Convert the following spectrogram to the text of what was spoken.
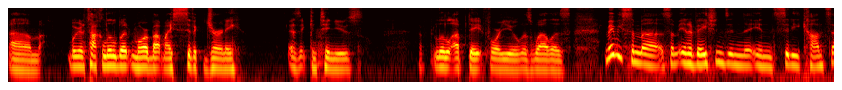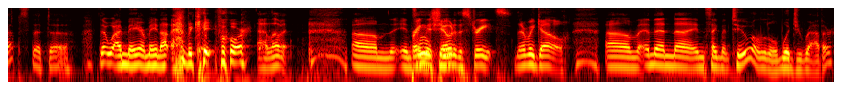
Um, we're going to talk a little bit more about my civic journey as it continues. A little update for you, as well as maybe some uh, some innovations in the, in city concepts that uh, that I may or may not advocate for. I love it. Um, in Bring the show two- to the streets. there we go. Um, and then uh, in segment two, a little would you rather.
